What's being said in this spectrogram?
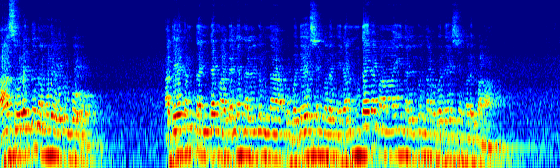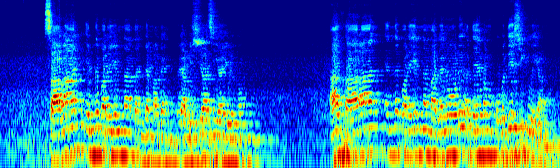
ആ സൂറത്ത് നമ്മൾ ഓതുമ്പോൾ അദ്ദേഹം തന്റെ മകന് നൽകുന്ന ഉപദേശങ്ങൾ നിരന്തരമായി നൽകുന്ന ഉപദേശങ്ങൾ കാണാം. സാറാൻ എന്ന് പറയുന്ന തന്റെ മകൻ ഒരു അവിശ്വാസിയായിരുന്നു. ആ സാറാൻ എന്ന് പറയുന്ന മകനോട് അദ്ദേഹം ഉപദേശിക്കുകയാണ്.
